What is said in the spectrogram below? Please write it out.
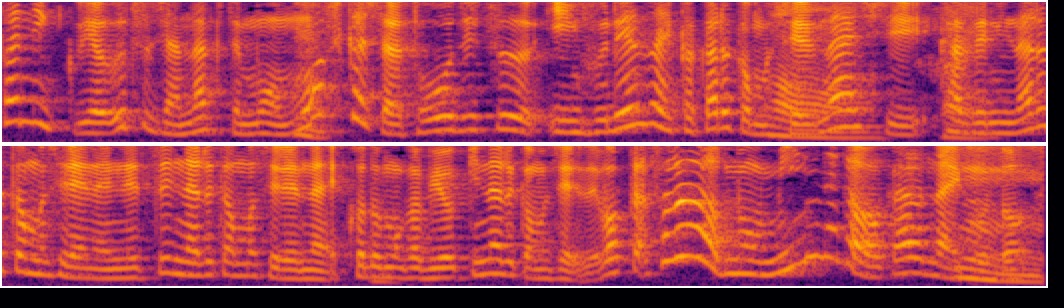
パニックやうつじゃなくても、もしかしたら当日インフルエンザにかかるかもしれないし、風邪になるかもしれない、熱になるかもしれない、子供が病気になるかもしれない。わか、それはもうみんながわからないこと。うん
